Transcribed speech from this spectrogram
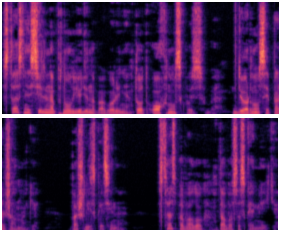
Стас не сильно пнул Юдина по голени, тот охнул сквозь зубы, дернулся и поджал ноги. «Пошли, скотина». Стас поволок того со скамейки.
